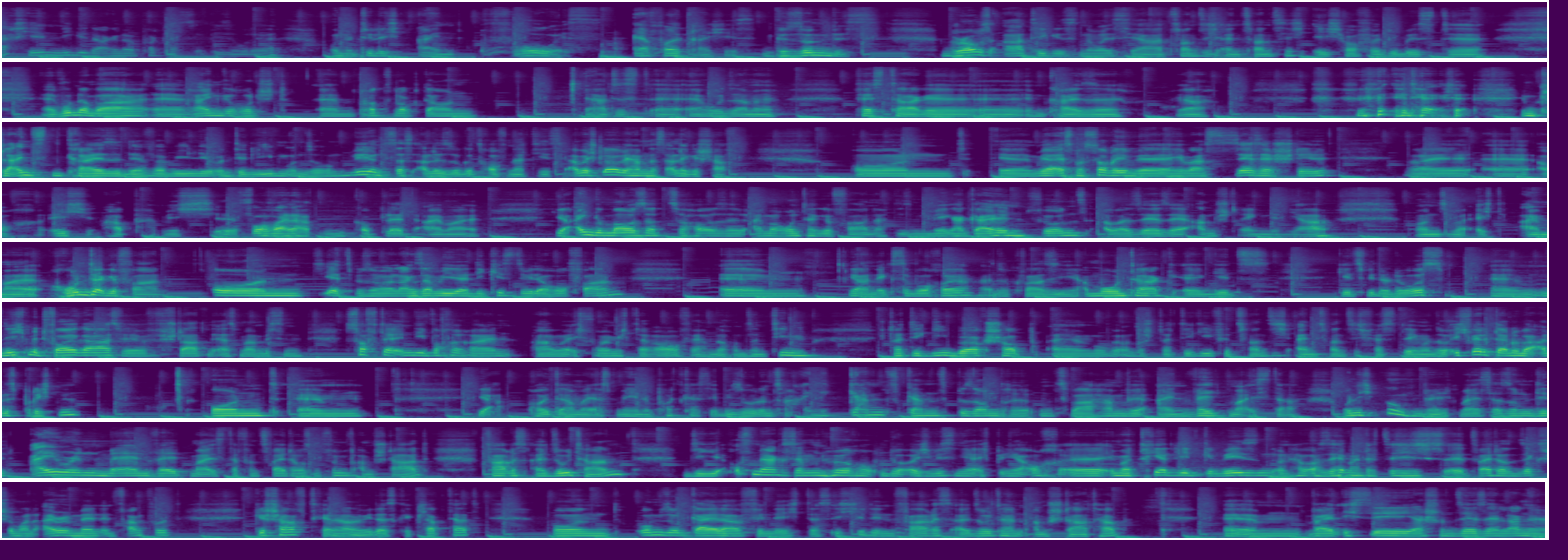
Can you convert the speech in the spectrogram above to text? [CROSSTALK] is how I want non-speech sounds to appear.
Tagchen, Nigelnagel Podcast-Episode und natürlich ein frohes, erfolgreiches, gesundes, großartiges neues Jahr 2021. Ich hoffe, du bist äh, äh, wunderbar äh, reingerutscht, ähm, trotz Lockdown. Du hattest äh, erholsame Festtage äh, im Kreise, ja, [LAUGHS] der, der, im kleinsten Kreise der Familie und den Lieben und so, wie uns das alle so getroffen hat dieses Jahr. Aber ich glaube, wir haben das alle geschafft. Und äh, ja, erstmal sorry, wir, hier war es sehr, sehr still, weil äh, auch ich habe mich äh, vor Weihnachten komplett einmal hier eingemausert zu Hause, einmal runtergefahren nach diesem mega geilen für uns, aber sehr, sehr anstrengenden Jahr. Und es war echt einmal runtergefahren. Und jetzt müssen wir langsam wieder die Kiste wieder hochfahren. Ähm, ja, nächste Woche, also quasi am Montag, äh, geht's geht's wieder los. Ähm, nicht mit Vollgas, wir starten erstmal ein bisschen softer in die Woche rein, aber ich freue mich darauf. Wir haben noch unseren Team Strategie-Workshop, äh, wo wir unsere Strategie für 2021 festlegen und so. Ich werde darüber alles berichten. Und ähm, ja, heute haben wir erstmal hier eine Podcast-Episode und zwar eine ganz, ganz besondere. Und zwar haben wir einen Weltmeister und nicht irgendeinen Weltmeister, sondern den Ironman-Weltmeister von 2005 am Start, Faris Al-Sultan. Die aufmerksamen Hörer unter euch wissen ja, ich bin ja auch äh, immer Triathlet gewesen und habe auch selber tatsächlich äh, 2006 schon mal einen Ironman in Frankfurt geschafft. Keine Ahnung, wie das geklappt hat. Und umso geiler finde ich, dass ich hier den Faris Al-Sultan am Start habe ähm, weil ich sehe ja schon sehr, sehr lange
